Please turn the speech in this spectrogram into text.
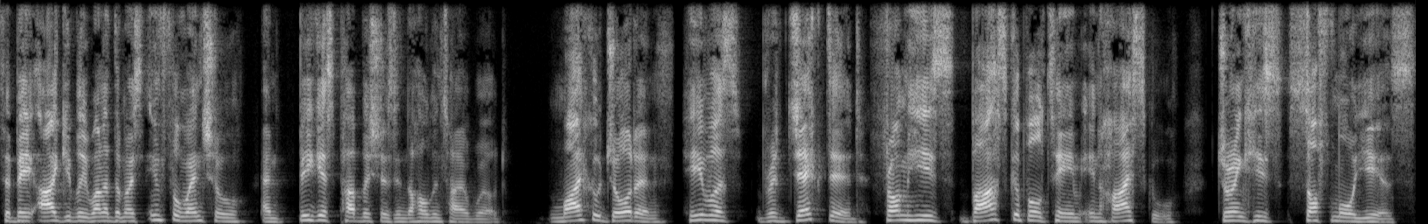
to be arguably one of the most influential and biggest publishers in the whole entire world. Michael Jordan, he was rejected from his basketball team in high school during his sophomore years.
